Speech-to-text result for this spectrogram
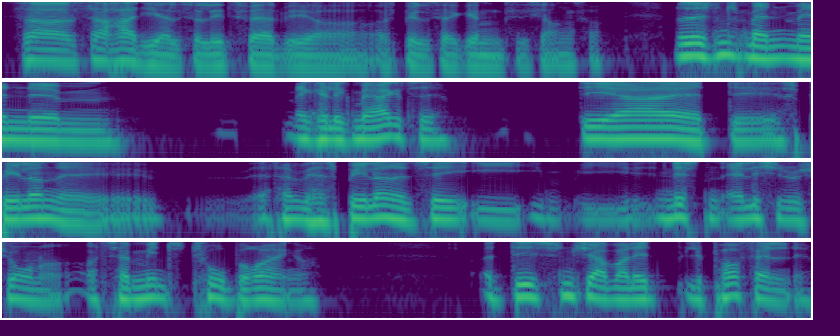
så, så har de altså lidt svært ved at, at spille sig igennem til chancer. Noget, jeg synes, man, man, øh, man kan lægge mærke til, det er, at øh, spillerne, at han vil have spillerne til i, i, i næsten alle situationer at tage mindst to berøringer. Og det synes jeg var lidt, lidt påfaldende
